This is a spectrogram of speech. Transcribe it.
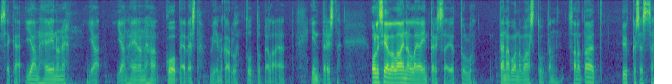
sekä Jan Heinonen. Ja Jan Heinonenhan KPVstä viime kaudella tuttu pelaaja Interistä. Oli siellä lainalla ja Interissä ei ole tullut, tänä vuonna vastuuta, niin sanotaan, että ykkösessä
